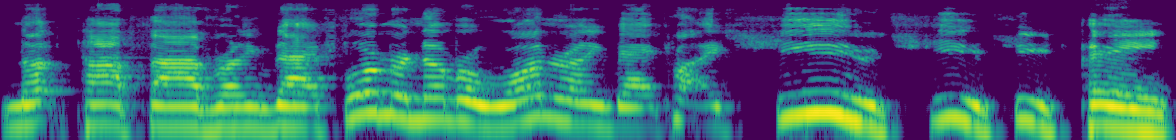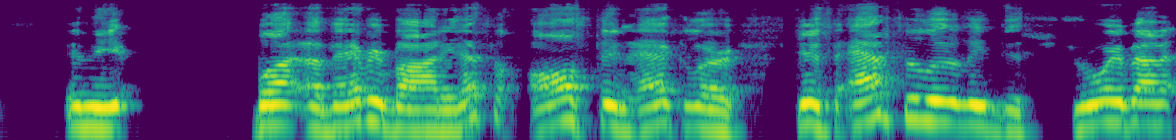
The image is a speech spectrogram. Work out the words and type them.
not top five running back, former number one running back, probably huge, huge, huge pain in the butt of everybody. That's Austin Ekeler, just absolutely destroyed by it.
